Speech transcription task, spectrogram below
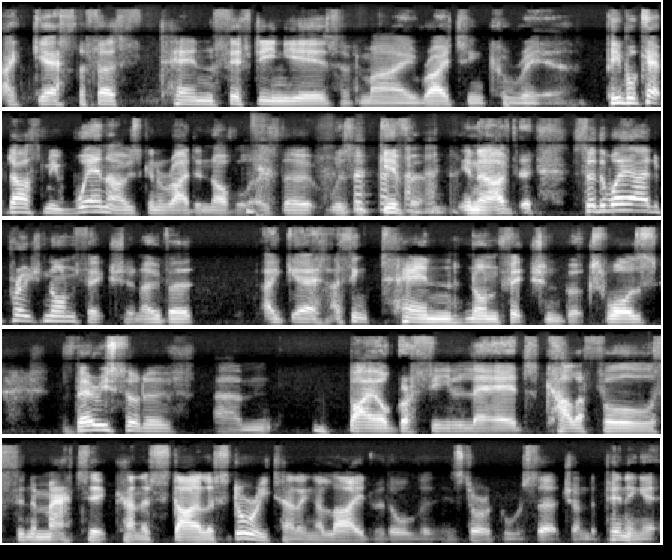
I guess the first 10, 15 years of my writing career, people kept asking me when I was going to write a novel as though it was a given. you know, I've, so the way I'd approach nonfiction over, I guess, I think 10 nonfiction books was very sort of um, biography led, colorful, cinematic kind of style of storytelling, allied with all the historical research underpinning it.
